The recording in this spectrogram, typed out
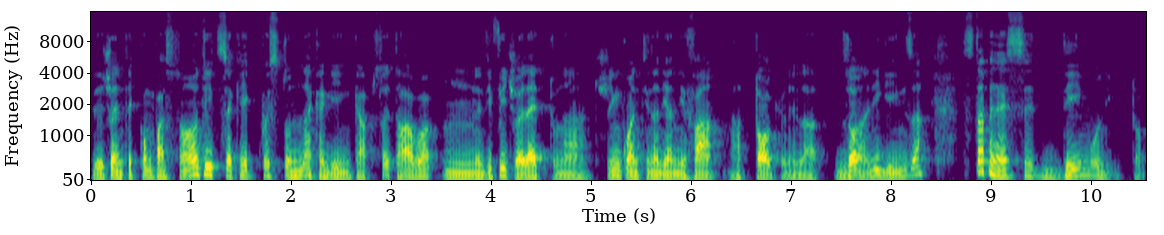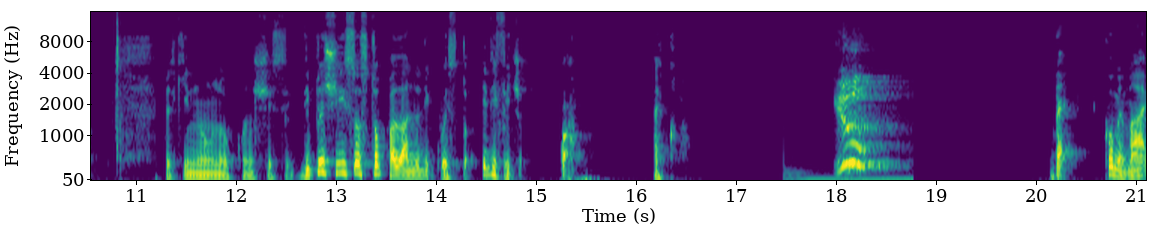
Di recente è comparsa la notizia che questo Nakagin Capsule Tower, un edificio eretto una cinquantina di anni fa a Tokyo, nella zona di Ginza, sta per essere demolito. Per chi non lo conoscesse di preciso, sto parlando di questo edificio qua. Eccolo. Beh, come mai?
